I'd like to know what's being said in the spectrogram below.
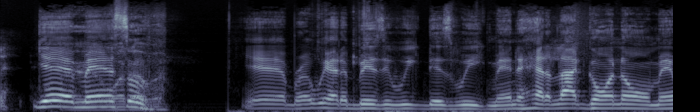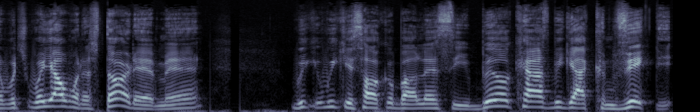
Yeah, man. So yeah, bro, we had a busy week this week, man. It had a lot going on, man. Which where y'all want to start at, man? We can- we can talk about. Let's see. Bill Cosby got convicted.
